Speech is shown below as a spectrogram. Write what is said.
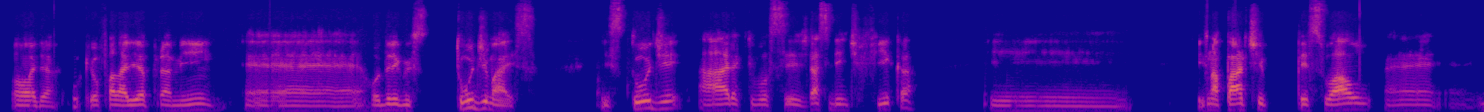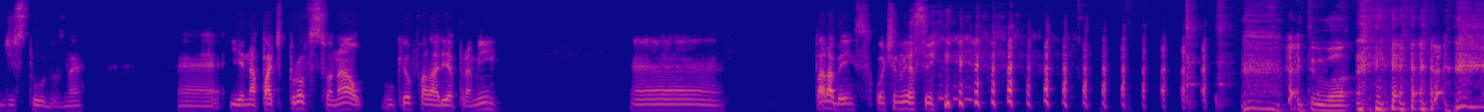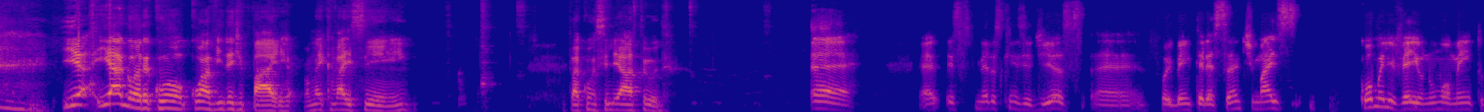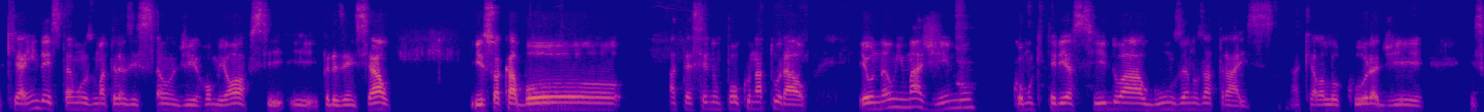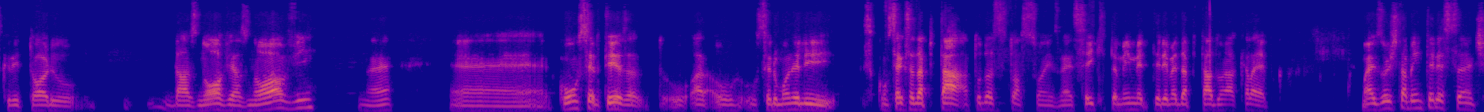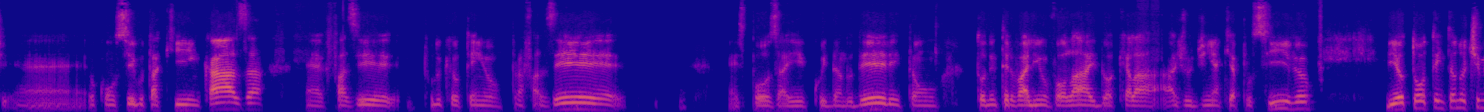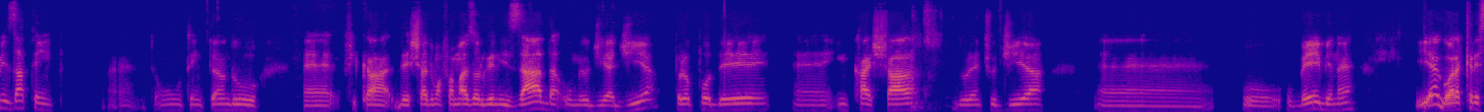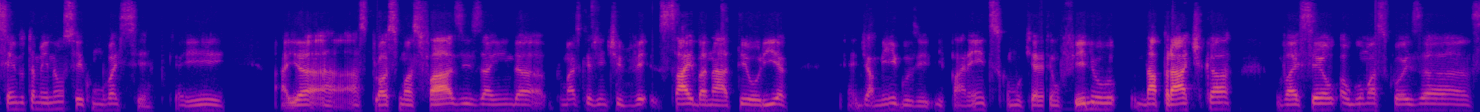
Olha, o que eu falaria para mim é, Rodrigo, estude mais. Estude a área que você já se identifica e isso na parte pessoal é, de estudos, né? É, e na parte profissional, o que eu falaria para mim é, parabéns, continue assim. Muito bom. E, e agora com, com a vida de pai? Como é que vai ser, hein? Para conciliar tudo. É, é, esses primeiros 15 dias é, foi bem interessante, mas como ele veio num momento que ainda estamos numa transição de home office e presencial, isso acabou até sendo um pouco natural. Eu não imagino como que teria sido há alguns anos atrás, aquela loucura de escritório das nove às nove, né? É, com certeza, o, o, o, ser humano ele consegue se adaptar a todas as situações, né? Sei que também me, teria me adaptado naquela época, mas hoje está bem interessante. É, eu consigo estar tá aqui em casa, é, fazer tudo que eu tenho para fazer, minha esposa aí cuidando dele, então todo intervalinho vou lá e dou aquela ajudinha que é possível. E eu estou tentando otimizar tempo. Né? Então, tentando é, ficar, deixar de uma forma mais organizada o meu dia a dia para eu poder é, encaixar durante o dia é, o, o, baby, né? E agora crescendo também não sei como vai ser, porque aí, aí a, as próximas fases ainda, por mais que a gente vê, saiba na teoria é, de amigos e, e parentes como que é ter um filho, na prática vai ser algumas coisas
